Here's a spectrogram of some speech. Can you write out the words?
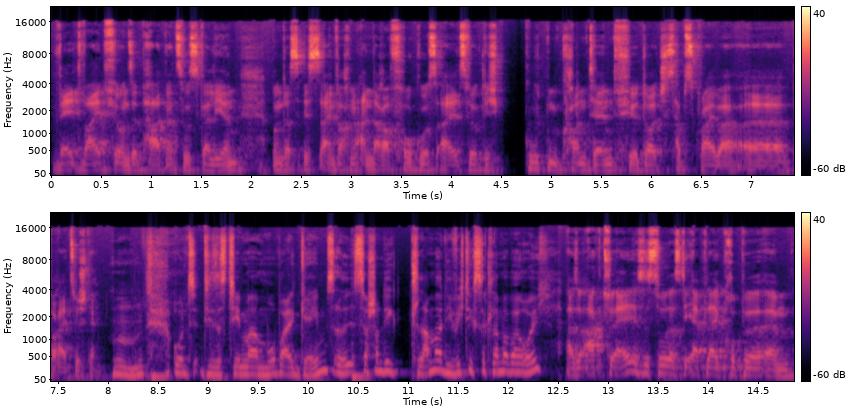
weltweit für unsere Partner zu skalieren. Und das ist einfach ein anderer Fokus als wirklich guten Content für deutsche Subscriber äh, bereitzustellen. Mhm. Und dieses Thema Mobile Games, also ist das schon die Klammer, die wichtigste Klammer bei euch? Also aktuell ist es so, dass die AppLight-Gruppe ähm,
